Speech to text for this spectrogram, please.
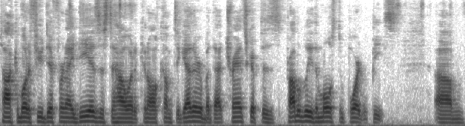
talk about a few different ideas as to how it can all come together, but that transcript is probably the most important piece. Um,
